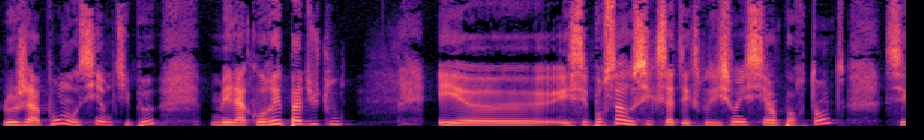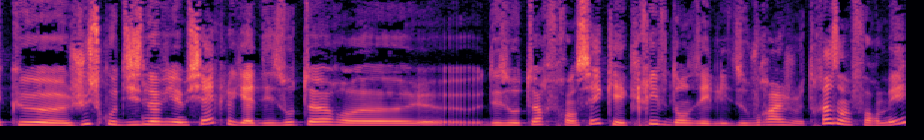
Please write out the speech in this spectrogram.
le Japon aussi un petit peu, mais la Corée pas du tout. Et, c'est pour ça aussi que cette exposition est si importante, c'est que jusqu'au 19e siècle, il y a des auteurs, des auteurs français qui écrivent dans des, ouvrages très informés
